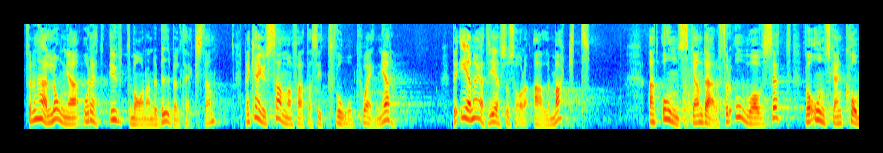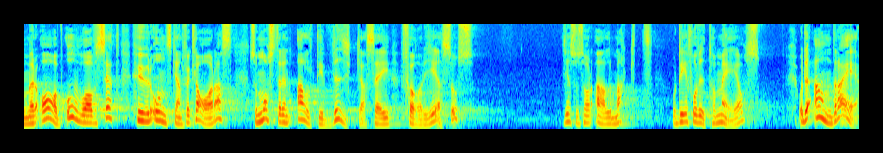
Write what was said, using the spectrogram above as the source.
För den här långa och rätt utmanande bibeltexten den kan ju sammanfattas i två poänger. Det ena är att Jesus har all makt. Att ondskan därför, oavsett vad ondskan kommer av, oavsett hur ondskan förklaras, så måste den alltid vika sig för Jesus. Jesus har all makt och det får vi ta med oss. Och det andra är,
